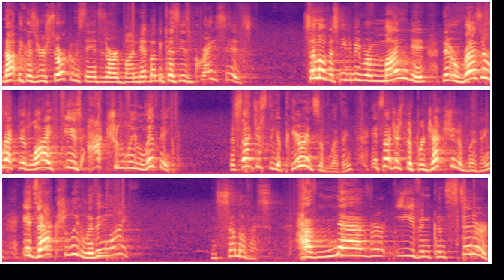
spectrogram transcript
not because your circumstances are abundant, but because His grace is. Some of us need to be reminded that resurrected life is actually living. It's not just the appearance of living, it's not just the projection of living, it's actually living life. And some of us have never even considered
